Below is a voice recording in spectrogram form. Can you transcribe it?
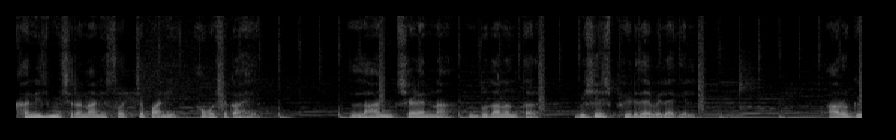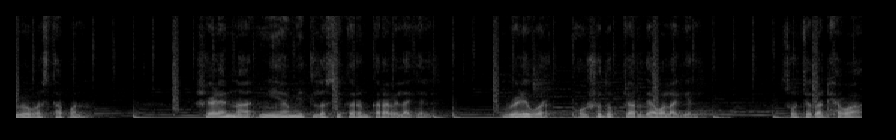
खनिज मिश्रण आणि स्वच्छ पाणी आवश्यक आहे. लहान शेळ्यांना दुधानंतर विशेष फीड द्यावी लागेल. आरोग्य व्यवस्थापन. शेळ्यांना नियमित लसीकरण करावे लागेल. वेळेवर औषधोपचार द्यावा लागेल. स्वच्छता ठेवा.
